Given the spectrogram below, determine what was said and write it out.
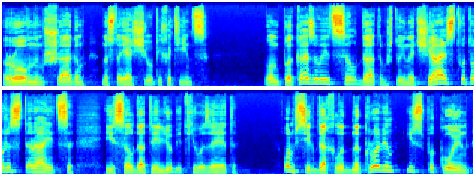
ровным шагом настоящего пехотинца. Он показывает солдатам, что и начальство тоже старается, и солдаты любят его за это. Он всегда хладнокровен и спокоен,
